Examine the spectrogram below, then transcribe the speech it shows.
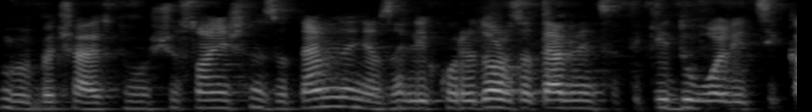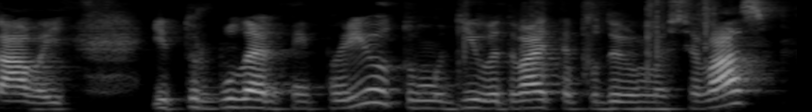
Вибачаюсь, тому що сонячне затемнення, взагалі коридор затемнень це такий доволі цікавий і турбулентний період. Тому діви, давайте подивимося вас.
